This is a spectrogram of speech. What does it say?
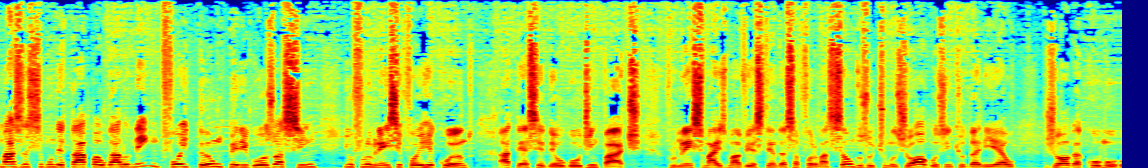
mas na segunda etapa o Galo nem foi tão perigoso assim e o Fluminense foi recuando até ceder o gol de empate. Fluminense mais uma vez tendo essa formação dos últimos jogos em que o Daniel joga como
